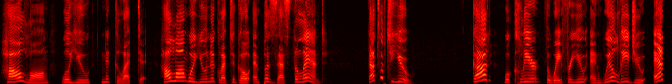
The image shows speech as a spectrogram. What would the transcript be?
How long will you neglect it? How long will you neglect to go and possess the land? That's up to you. God will clear the way for you and will lead you and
